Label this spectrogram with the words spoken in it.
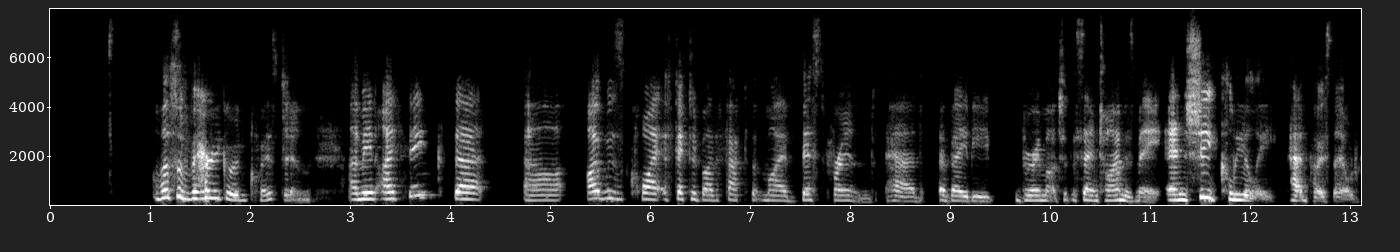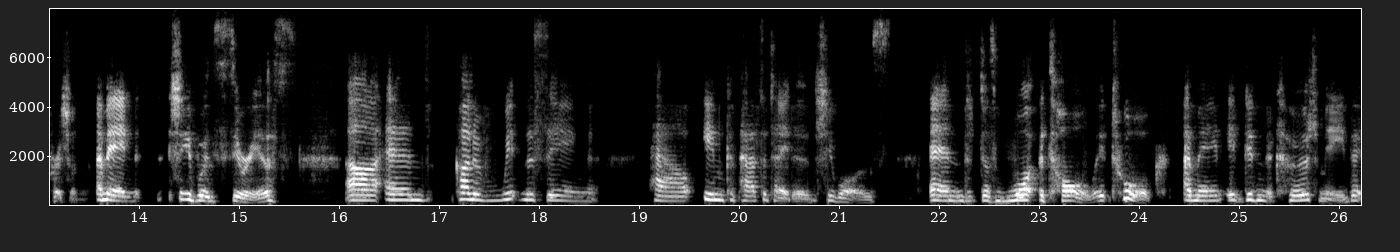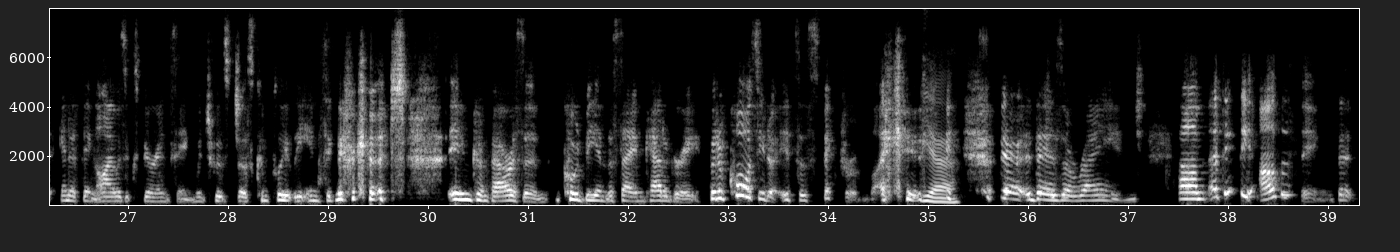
That's a very good question. I mean, I think that uh, I was quite affected by the fact that my best friend had a baby very much at the same time as me. And she clearly had postnatal depression. I mean, she was serious. Uh, and kind of witnessing how incapacitated she was and just what a toll it took. I mean, it didn't occur to me that anything I was experiencing, which was just completely insignificant in comparison, could be in the same category. But of course, you know, it's a spectrum. Like, yeah, there, there's a range. Um, I think the other thing that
